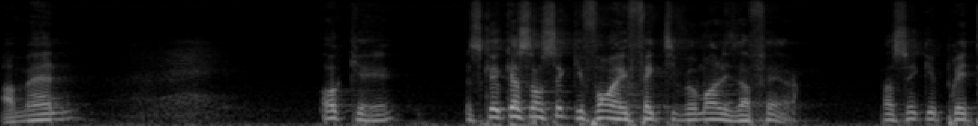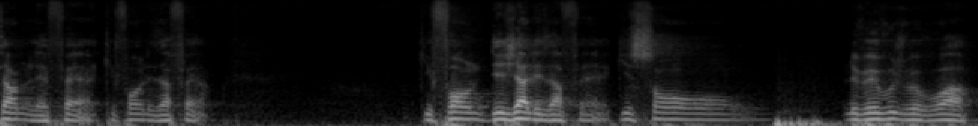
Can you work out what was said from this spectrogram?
Amen. Ok. Est-ce que quels sont ceux qui font effectivement les affaires? Pas ceux qui prétendent les faire, qui font les affaires. Qui font déjà les affaires, qui sont... Levez-vous, je veux voir.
